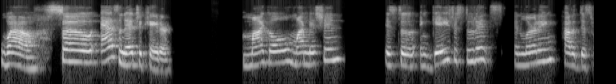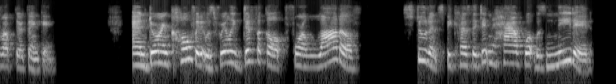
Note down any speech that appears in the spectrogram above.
Wow. So, as an educator, my goal, my mission is to engage the students in learning how to disrupt their thinking. And during COVID, it was really difficult for a lot of students because they didn't have what was needed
